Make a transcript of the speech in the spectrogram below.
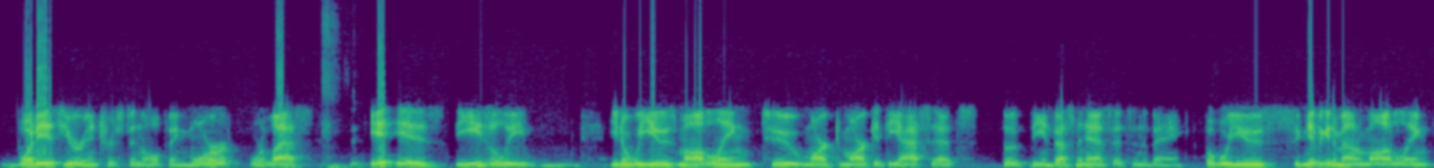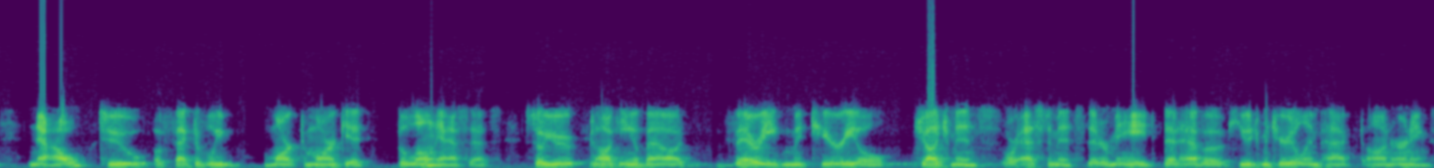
what is your interest in the whole thing, more or less? It is easily you know, we use modeling to mark to market the assets, the, the investment assets in the bank, but we use significant amount of modeling now to effectively mark to market the loan assets. So you're talking about very material judgments or estimates that are made that have a huge material impact on earnings.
